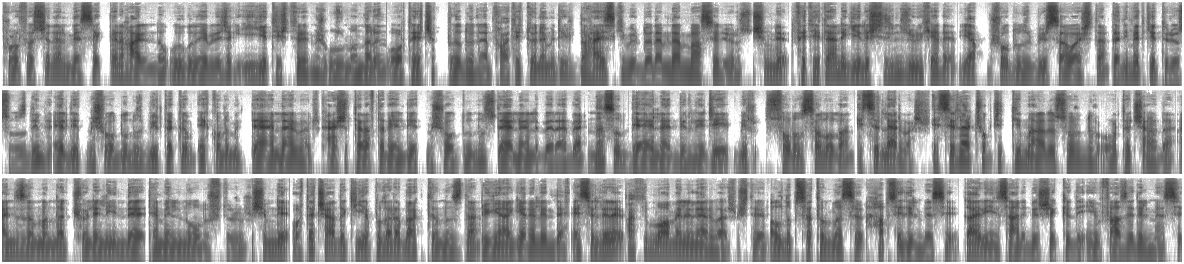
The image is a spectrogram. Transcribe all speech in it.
profesyonel meslekler halinde uygulayabilecek iyi yetiştirilmiş uzmanların ortaya çıktığı dönem. Fatih dönemi değil daha eski bir dönemden bahsediyoruz. Şimdi fetihlerle geliştirdiğiniz ülkede yapmış olduğunuz bir savaşta ganimet getiriyorsunuz değil mi? Elde etmiş olduğunuz bir takım ekonomik değerler var. Karşı taraftan elde etmiş olduğunuz değerlerle beraber nasıl değerlendirileceği bir sorunsal olan esirler var. Esirler çok ciddi manada sorundur orta çağda. Aynı zamanda köleliğin de temelini oluşturur. Şimdi orta çağdaki yapılara baktığınızda dünya genelinde esirlere farklı muameleler var. İşte alınıp satılması, hapsedilmesi, gayri insani bir şekilde infaz edilmesi.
